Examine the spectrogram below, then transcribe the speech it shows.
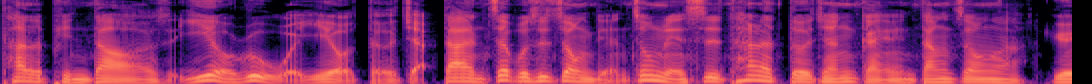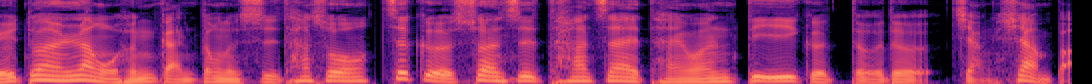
他的频道也有入围，也有得奖，但这不是重点，重点是他的得奖感言当中啊，有一段让我很感动的是，他说这个这算是他在台湾第一个得的奖项吧。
